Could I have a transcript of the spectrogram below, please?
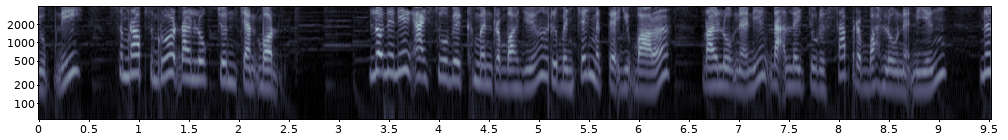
យប់នេះសម្រាប់សម្រួលដោយលោកជុនច័ន្ទបុតលោកអ្នកនាងអាចសួរវាគ្មិនរបស់យើងឬបញ្ចេញមតិយោបល់ដោយលោកអ្នកនាងដាក់លេខទូរស័ព្ទរបស់លោកអ្នកនាងនៅ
